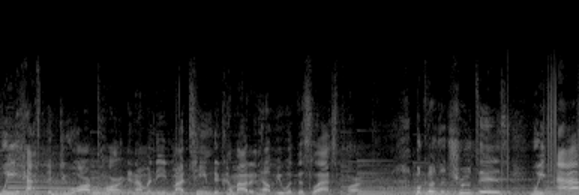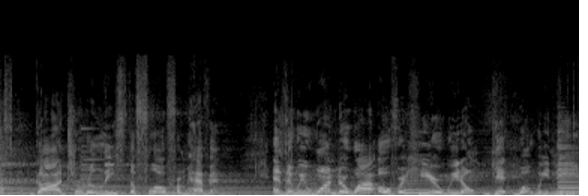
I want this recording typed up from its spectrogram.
we have to do our part. And I'm gonna need my team to come out and help me with this last part. Because the truth is, we ask God to release the flow from heaven. And then we wonder why over here we don't get what we need.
